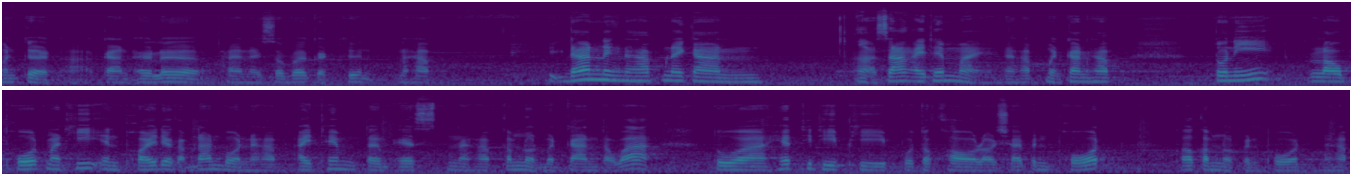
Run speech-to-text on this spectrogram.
มันเกิดการ error ภายในเซิร์ฟเวอร์เกิดขึ้นนะครับ อีกด้านหนึ่งนะครับในการสร้างไอเทมใหม่นะครับ เหมือนกันครับ ตัวนี้เราโพสต์มาที่ endpoint เดียวกับด้านบนนะครับ item เติม s นะครับกำหนดเหมือนกัน แต่ว่าตัว http protocol เราใช้เป็น post ก็กำหนดเป็น post นะครับ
